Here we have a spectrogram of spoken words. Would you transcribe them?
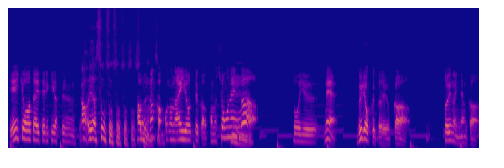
影響を与えてる気がするんですよ。あいやそうそうそうそうそう多分なんかここの内容っていうかこの少年がそういうね武力というかそういうのになんか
